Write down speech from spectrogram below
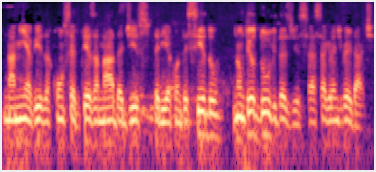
na minha vida, com certeza nada disso teria acontecido, não tenho dúvidas disso, essa é a grande verdade.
